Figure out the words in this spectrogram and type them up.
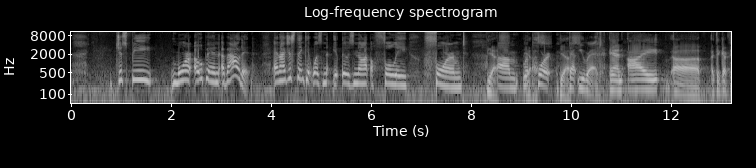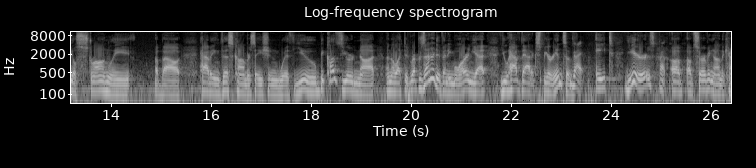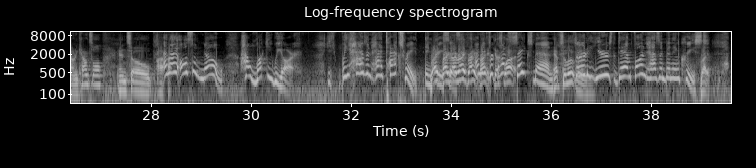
just be more open about it. And I just think it was n- it, it was not a fully formed Yes. um, Yes. report Yes. that you read. And I, uh, I think I feel strongly about having this conversation with you because you're not an elected representative anymore, and yet you have that experience of Right. eight years Right. of, of serving on the county council, and so uh, I, And I also know how lucky we are. We haven't had tax rate increases. right, right, right, right, I mean, right. for Guess God's what? sakes, man. Absolutely. 30 years, the damn fund hasn't been increased. Right.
